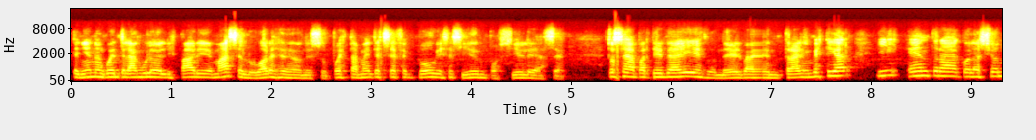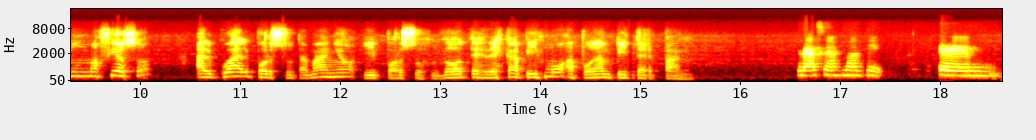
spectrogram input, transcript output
teniendo en cuenta el ángulo del disparo y demás, el lugar desde donde supuestamente se efectuó hubiese sido imposible de hacer. Entonces, a partir de ahí es donde él va a entrar a investigar y entra a colación un mafioso al cual por su tamaño y por sus dotes de escapismo apodan Peter Pan. Gracias, Mati. Em,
